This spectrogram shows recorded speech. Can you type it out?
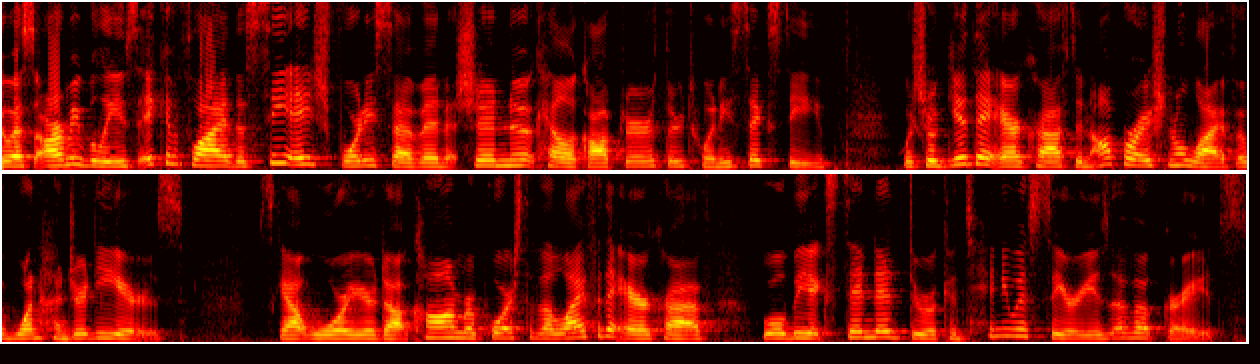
U.S. Army believes it can fly the CH-47 Chinook helicopter through 2060, which would give the aircraft an operational life of 100 years. ScoutWarrior.com reports that the life of the aircraft will be extended through a continuous series of upgrades.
